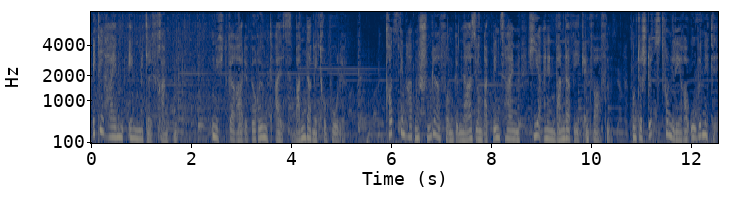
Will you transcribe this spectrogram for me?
Ickelheim in Mittelfranken. Nicht gerade berühmt als Wandermetropole. Trotzdem haben Schüler vom Gymnasium Bad Windsheim hier einen Wanderweg entworfen, unterstützt von Lehrer Uwe Nickel.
